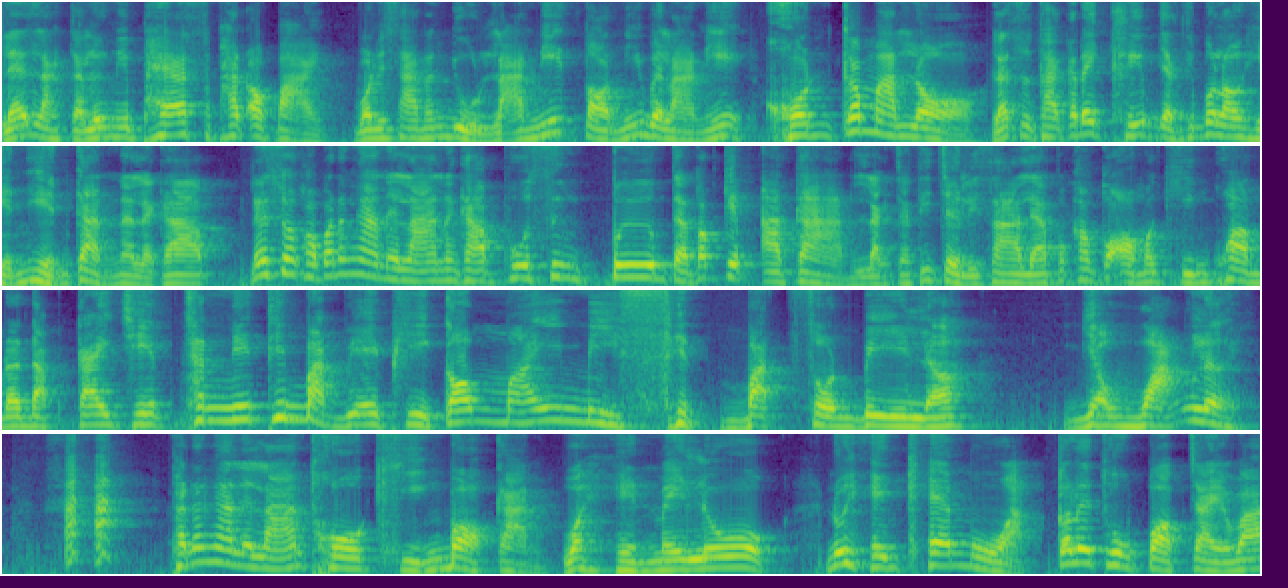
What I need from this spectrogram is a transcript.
และหลังจากเรื่องนี้แพร่สะพัดออกไปว่าลิซ่านั้นอยู่ร้านนี้ตอนนี้เวลานี้ คนก็มารอ และสุดท้ายก็ได้คลิปอย่างที่พวกเราเห็นเห็นกันนั่นแหละครับในส่วนของพนักงานในร้านนะครับผู้ซึ่งปลื้มแต่ต้องเก็บอาการ หลังจากที่เจอลิซ่าแล้วพวกเขาก็ออกมาขิงความระดับใกล้ชิดชนิดที่บัตร VIP ก็ไม่มีสิทธิ์บัตรโซน B เหรออย่าหวังเลย พนักงานในร้านโทรขิงบอกกันว่าเห็นไหมลูก หนุเห็นแค่หมวก ก็เลยถูกปลอบใจว่า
